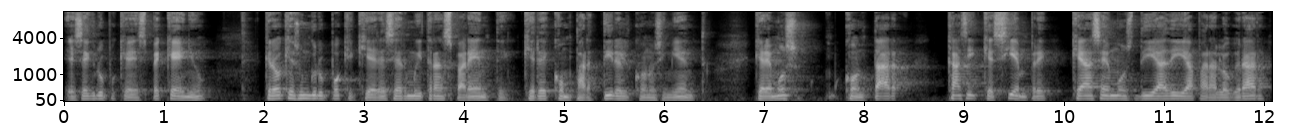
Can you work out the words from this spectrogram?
ese grupo que es pequeño, creo que es un grupo que quiere ser muy transparente, quiere compartir el conocimiento. Queremos contar casi que siempre qué hacemos día a día para lograr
